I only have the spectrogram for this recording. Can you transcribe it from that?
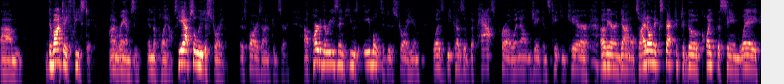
Um, Davante feasted on Ramsey in the playoffs. He absolutely destroyed him, as far as I'm concerned. Uh, part of the reason he was able to destroy him was because of the pass pro and Elgton Jenkins taking care of Aaron Donald. So I don't expect it to go quite the same way,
